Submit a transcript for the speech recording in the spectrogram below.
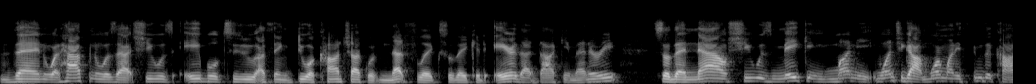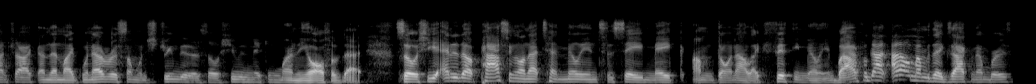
Then what happened was that she was able to, I think, do a contract with Netflix so they could air that documentary. So then now she was making money once she got more money through the contract, and then like whenever someone streamed it or so, she was making money off of that. So she ended up passing on that 10 million to say make I'm throwing out like 50 million, but I forgot I don't remember the exact numbers,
